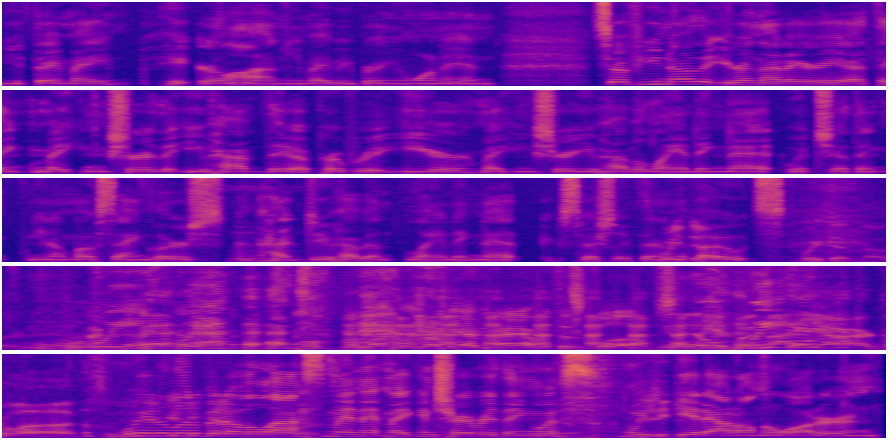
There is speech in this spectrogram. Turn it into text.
you, they may hit your line. You may be bringing one in. So if you know that you're in that area, I think making sure that you have the appropriate gear, making sure you have a landing net, which I think you know most anglers ha- do have a landing net, especially if they're Mm-hmm. we in the did. boats. We did another day. we we, Well, luckily we had Matt with his gloves. With we had- our gloves. we had a little bit of a last water. minute making sure everything was we He- could get out on the water and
